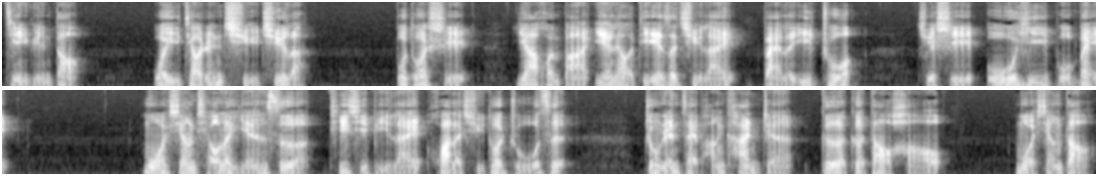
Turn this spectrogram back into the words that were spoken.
锦云道：“我已叫人取去了。”不多时，丫鬟把颜料碟子取来，摆了一桌，却是无一不备。墨香调了颜色，提起笔来画了许多竹子，众人在旁看着。个个道好，墨香道：“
